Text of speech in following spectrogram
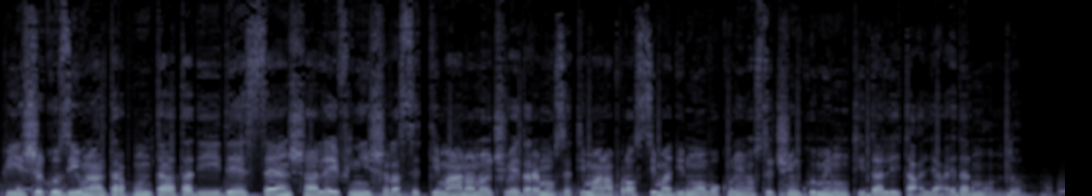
Finisce così un'altra puntata di The Essential e finisce la settimana. Noi ci vedremo settimana prossima di nuovo con i nostri 5 minuti dall'Italia e dal mondo.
